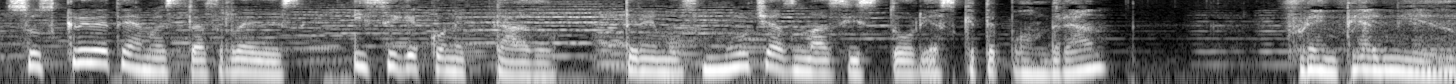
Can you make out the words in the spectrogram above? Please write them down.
Suscríbete a nuestras redes y sigue conectado. Tenemos muchas más historias que te pondrán frente al miedo.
